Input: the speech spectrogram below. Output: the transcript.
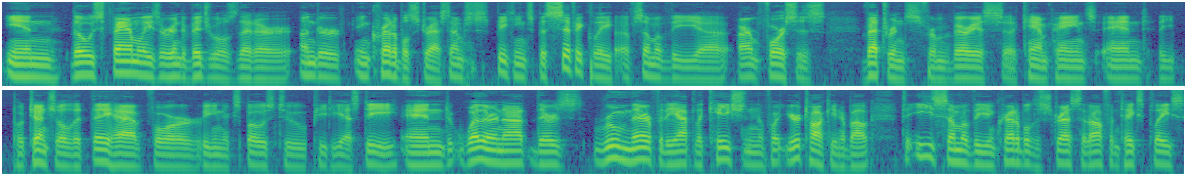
in those families or individuals that are under incredible stress. I'm speaking specifically of some of the uh, armed forces veterans from various uh, campaigns and the potential that they have for being exposed to PTSD and whether or not there's room there for the application of what you're talking about to ease some of the incredible distress that often takes place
